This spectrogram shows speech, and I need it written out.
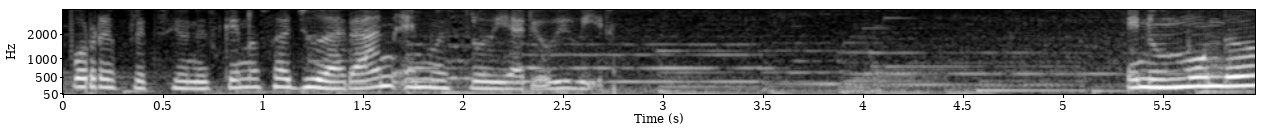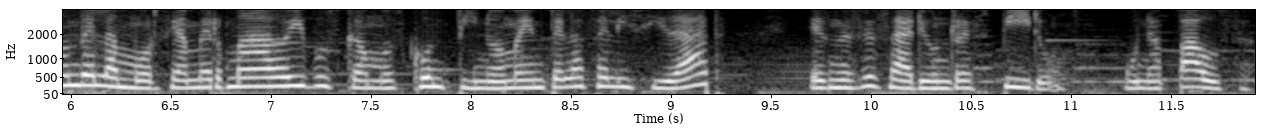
por reflexiones que nos ayudarán en nuestro diario vivir. En un mundo donde el amor se ha mermado y buscamos continuamente la felicidad, es necesario un respiro, una pausa,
